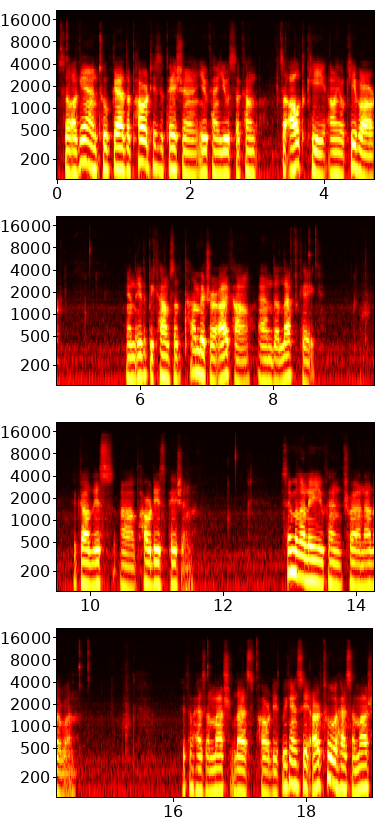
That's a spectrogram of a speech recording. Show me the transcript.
So again, to get the power dissipation, you can use the, the Alt key on your keyboard and it becomes a temperature icon and the left click. You got this uh, power dissipation. Similarly, you can try another one. It has a much less power. We can see R2 has a much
